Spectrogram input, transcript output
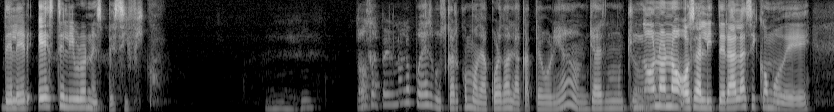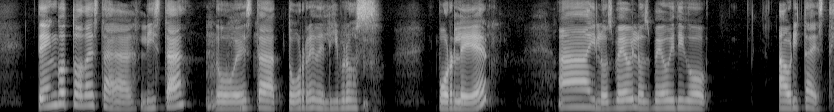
de leer este libro en específico. O sea, pero no lo puedes buscar como de acuerdo a la categoría, ya es mucho. No, no, no, o sea, literal así como de, tengo toda esta lista o esta torre de libros por leer. Ah, y los veo y los veo y digo, ahorita este.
